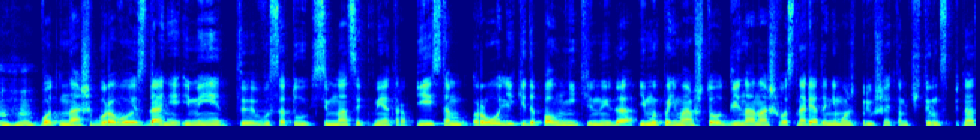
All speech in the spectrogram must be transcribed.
Угу. Вот наше буровое здание имеет э, высоту 17 метров. Есть там ролики дополнительные, да, и мы понимаем, что длина нашего снаряда не может превышать там 14-15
